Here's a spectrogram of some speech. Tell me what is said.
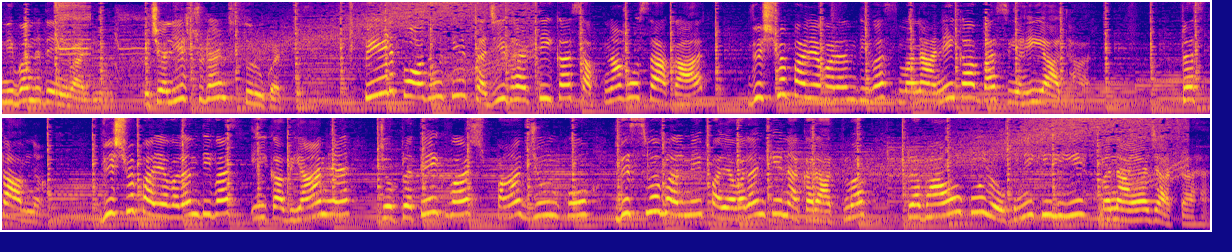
निबंध देने वाली हूँ। तो चलिए स्टूडेंट्स शुरू करते हैं। पेड़ पौधों से सजी धरती का सपना हो साकार, विश्व पर्यावरण दिवस मनाने का बस यही आधार। प्रस्तावना, विश्व पर्यावरण दिवस एक अभियान है जो प्रत्येक वर्ष 5 जून को विश्व भर में पर्यावरण के नकारात्मक प्रभावों को रोकने के लिए मनाया जाता है।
